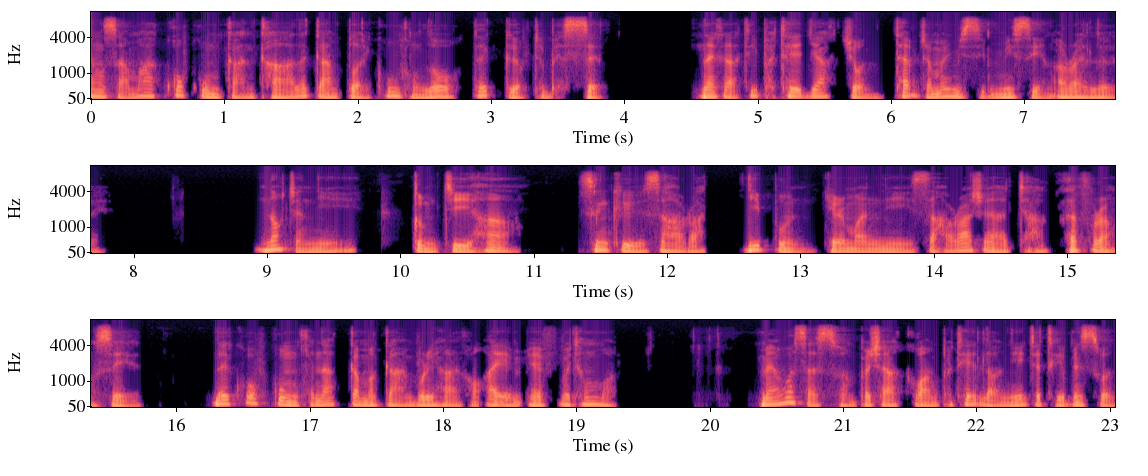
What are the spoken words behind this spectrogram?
ยังสามารถควบคุมการค้าและการปล่อยกู้ของโลกได้เกือบจะเบ็ดเสร็จ ในขณะที่ประเทศยากจนแทบจะไม่มีสิทธิ์มีเสียงอะไรเลย นอกจากนี้กลุ่ม G5 ซึ่งคือสหรัฐ ญี่ปุ่น เยอรมนี สหราชอาณาจักร และฝรั่งเศส ได้ควบคุมคณะกรรมการบริหารของ IMF ไว้ทั้งหมด แม้ว่าสัดส่วนประชากรประเทศเหล่านี้จะถือเป็นส่วน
